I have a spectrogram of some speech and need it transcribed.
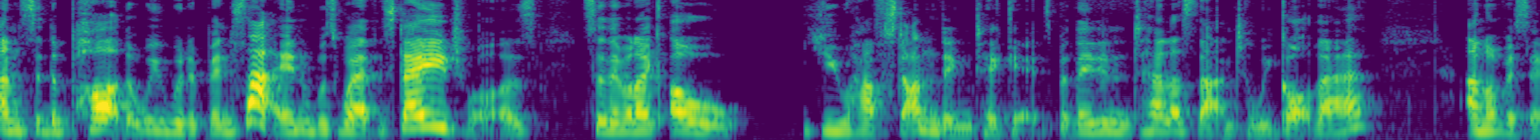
and so the part that we would have been sat in was where the stage was. So they were like oh you have standing tickets. But they didn't tell us that until we got there. And obviously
